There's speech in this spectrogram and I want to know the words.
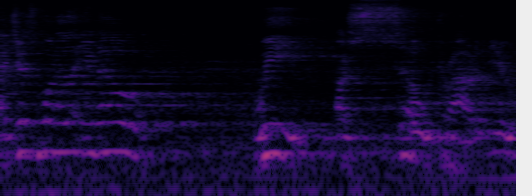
I just want to let you know we are so proud of you.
